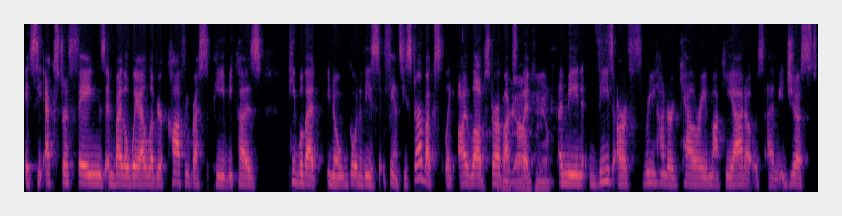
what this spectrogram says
it's the extra things. And by the way, I love your coffee recipe because people that you know go to these fancy starbucks like i love oh starbucks oh God, but yeah. i mean these are 300 calorie macchiatos i mean just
